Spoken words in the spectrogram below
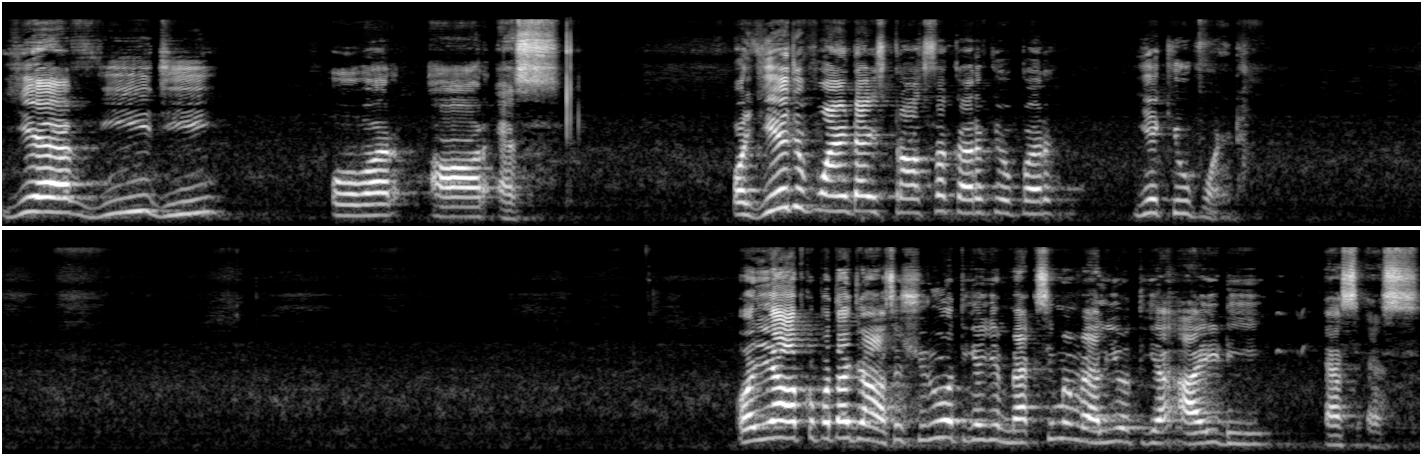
ये है V G over R S और ये जो पॉइंट है इस ट्रांसफ़र कर्व के ऊपर, ये क्यू पॉइंट और ये आपको पता है जहाँ से शुरू होती है, ये मैक्सिमम वैल्यू होती है आई डी एस एस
